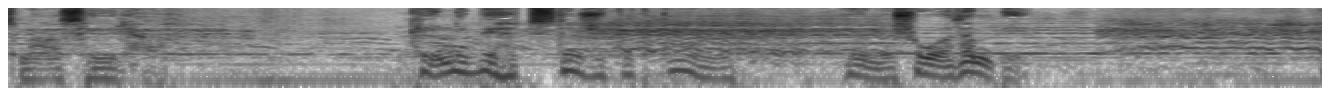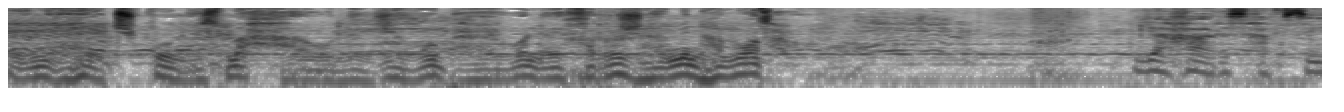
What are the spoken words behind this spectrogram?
نسمع صهيلها كأني بها تستنجد وتقول أنا شو ذنبي. أنا هاد شكون يسمعها ولا يجاوبها ولا يخرجها منها الوضع. يا حارس حفصي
